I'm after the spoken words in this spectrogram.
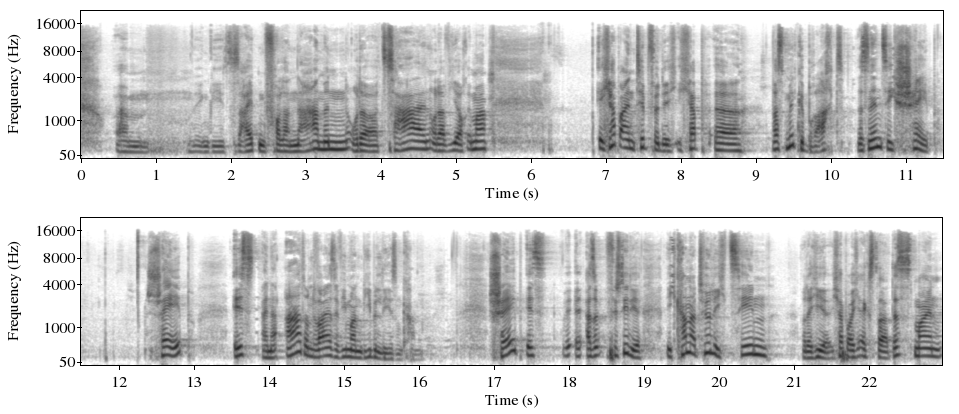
ähm, irgendwie Seiten voller Namen oder Zahlen oder wie auch immer. Ich habe einen Tipp für dich. Ich habe äh, was mitgebracht. Das nennt sich Shape. Shape ist eine Art und Weise, wie man Bibel lesen kann. Shape ist, also versteht ihr, ich kann natürlich zehn, oder hier, ich habe euch extra, das ist mein,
